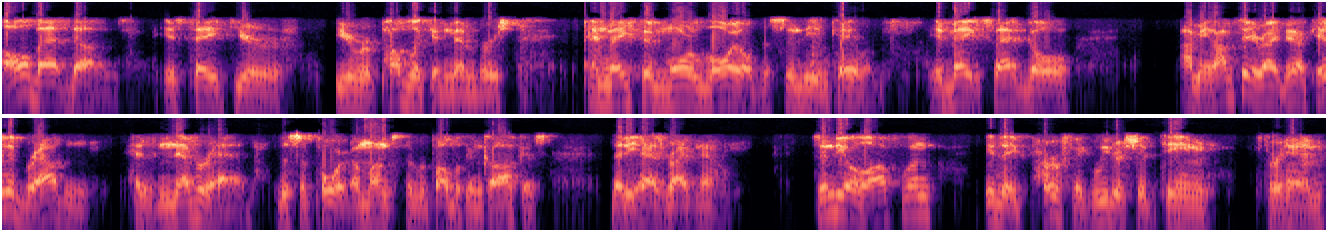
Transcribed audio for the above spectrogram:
all that does is take your your Republican members and make them more loyal to Cindy and Caleb. It makes that goal. I mean, I'm tell you right now, Caleb Rowden has never had the support amongst the Republican caucus that he has right now. Cindy O'Laughlin is a perfect leadership team for him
